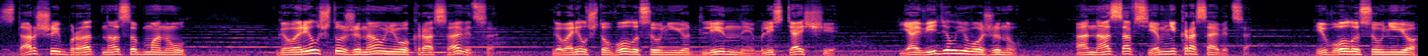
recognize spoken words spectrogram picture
«Старший брат нас обманул. Говорил, что жена у него красавица. Говорил, что волосы у нее длинные, блестящие. Я видел его жену. Она совсем не красавица. И волосы у нее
